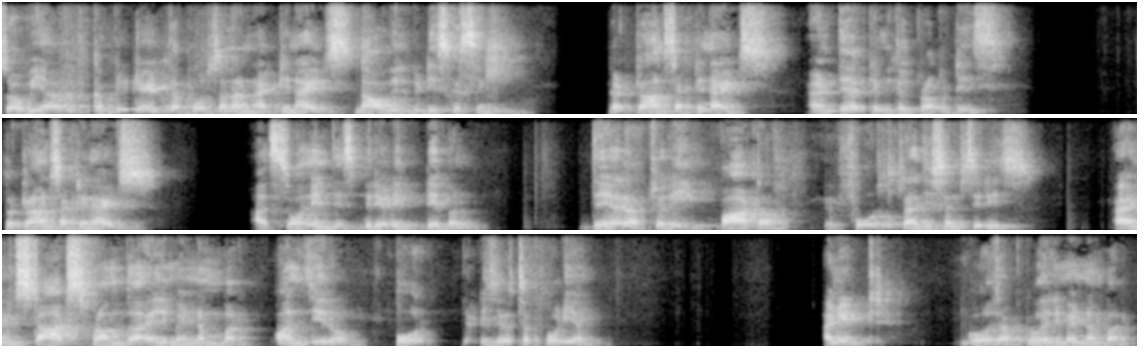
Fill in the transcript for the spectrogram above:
So we have completed the portion on actinides. Now we'll be discussing the transactinides and their chemical properties. So transactinides as shown in this periodic table, they are actually part of a fourth transition series and it starts from the element number 104 that is rutherfordium and it goes up to element number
